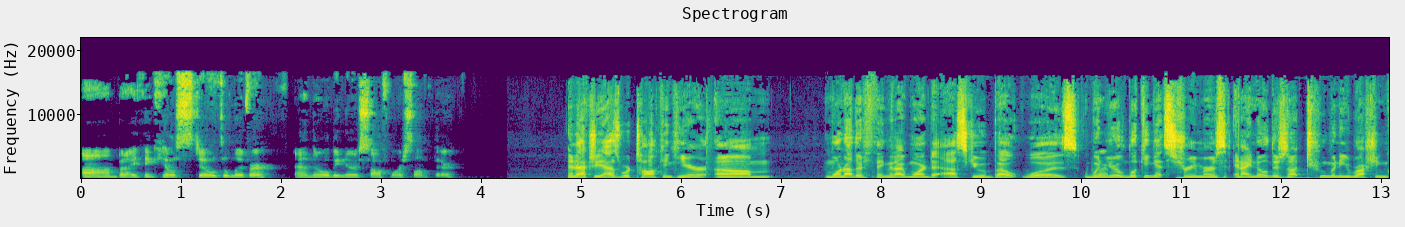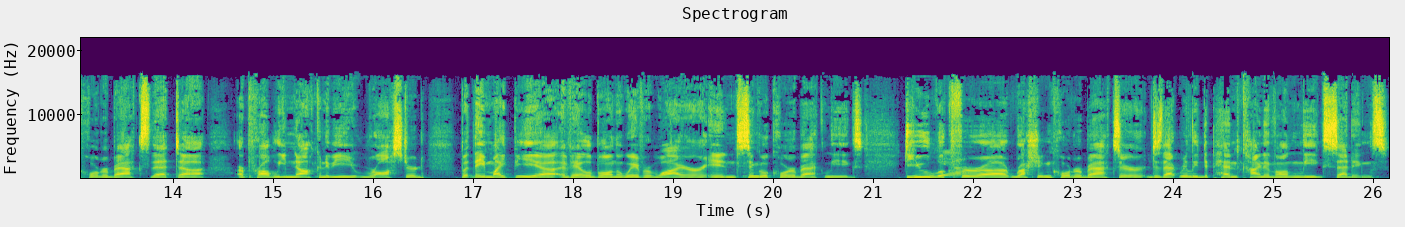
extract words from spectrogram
um, but I think he'll still deliver, and there will be no sophomore slump there. And actually, as we're talking here, um, one other thing that I wanted to ask you about was when sure. you're looking at streamers, and I know there's not too many rushing quarterbacks that uh, are probably not going to be rostered, but they might be uh, available on the waiver wire in single quarterback leagues. Do you look yeah. for uh, rushing quarterbacks, or does that really depend kind of on league settings?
